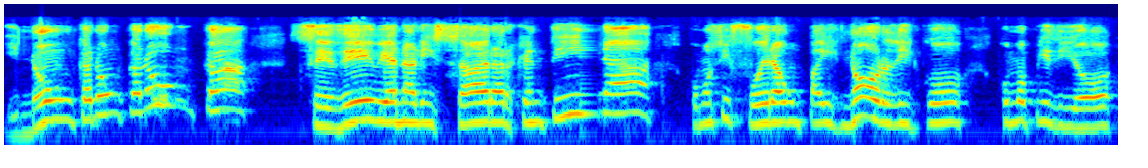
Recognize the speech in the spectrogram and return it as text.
Y nunca, nunca, nunca se debe analizar a Argentina como si fuera un país nórdico, como pidió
